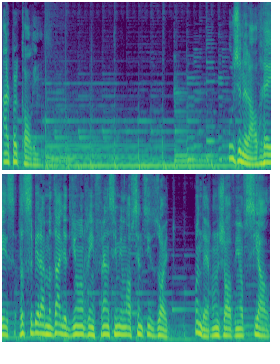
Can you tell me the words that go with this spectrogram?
HarperCollins. O general Hayes recebera a medalha de honra em França em 1918, quando era um jovem oficial.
